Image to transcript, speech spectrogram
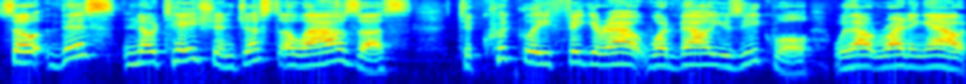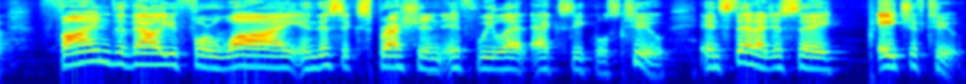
So this notation just allows us to quickly figure out what values equal without writing out find the value for y in this expression if we let x equals 2. Instead, I just say h of 2.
